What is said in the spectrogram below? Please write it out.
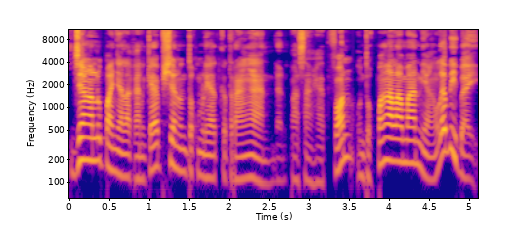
Jangan lupa nyalakan caption untuk melihat keterangan dan pasang headphone untuk pengalaman yang lebih baik.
